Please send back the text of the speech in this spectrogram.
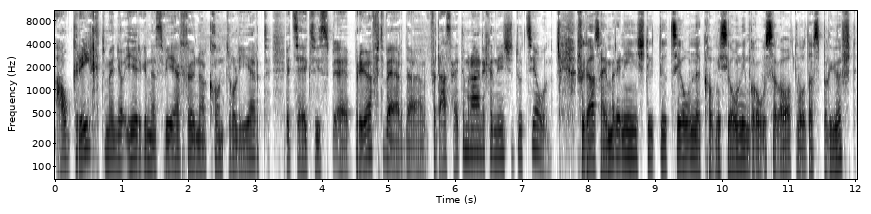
auch Gerichte müssen ja irgendwas wie können kontrolliert beziehungsweise äh, geprüft werden. Für das hätten wir eigentlich eine Institution. Für das haben wir eine Institution, eine Kommission im Grossen Rat, wo das prüft.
